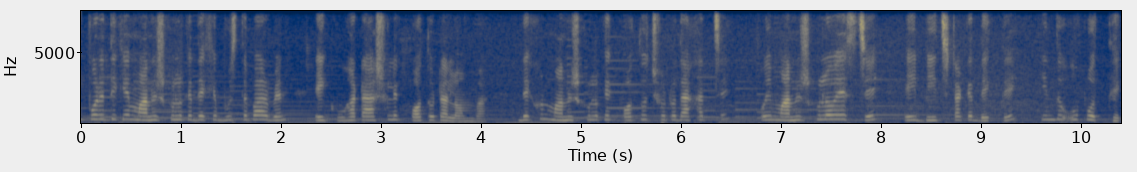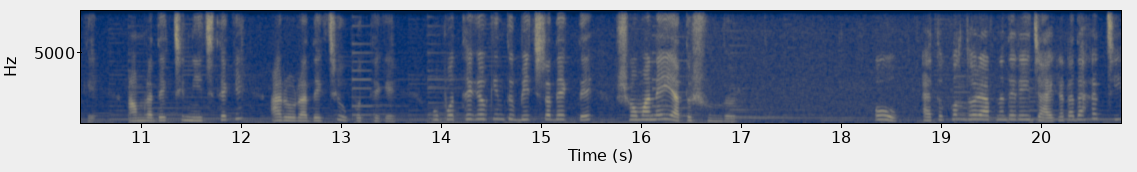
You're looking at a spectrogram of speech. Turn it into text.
উপরের দিকে মানুষগুলোকে দেখে বুঝতে পারবেন এই গুহাটা আসলে কতটা লম্বা। দেখুন মানুষগুলোকে কত ছোট দেখাচ্ছে। ওই মানুষগুলোও এসছে এই বীজটাকে দেখতে, কিন্তু উপর থেকে। আমরা দেখছি নিচ থেকে আর ওরা দেখছে উপর থেকে। উপর থেকেও কিন্তু বীজটা দেখতে সমানেই এত সুন্দর। ও, এতক্ষণ ধরে আপনাদের এই জায়গাটা দেখাচ্ছি,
